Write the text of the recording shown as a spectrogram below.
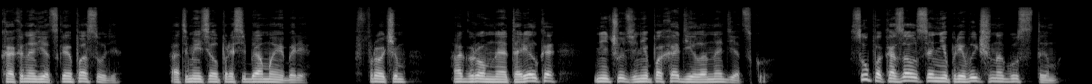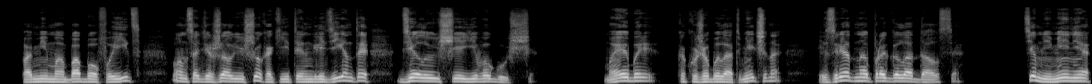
как на детской посуде, — отметил про себя Мэйбери. Впрочем, огромная тарелка ничуть не походила на детскую. Суп оказался непривычно густым. Помимо бобов и яиц, он содержал еще какие-то ингредиенты, делающие его гуще. Мэйбери, как уже было отмечено, изрядно проголодался. Тем не менее,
